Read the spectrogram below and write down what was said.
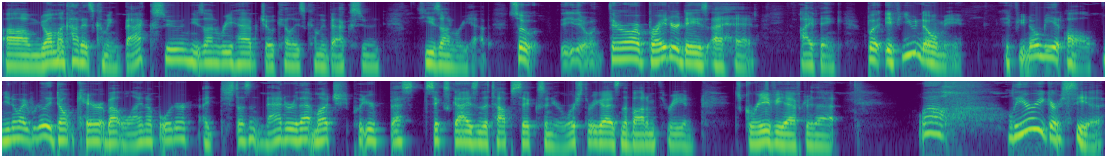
Um, Moncada is coming back soon. He's on rehab. Joe Kelly's coming back soon. He's on rehab. So you know there are brighter days ahead, I think. But if you know me, if you know me at all, you know I really don't care about lineup order. It just doesn't matter that much. Put your best six guys in the top six and your worst three guys in the bottom three, and it's gravy after that. Well, Leury Garcia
